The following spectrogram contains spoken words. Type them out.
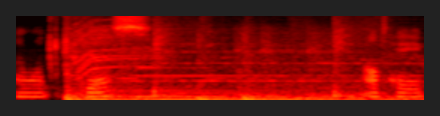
I want this. I'll take...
